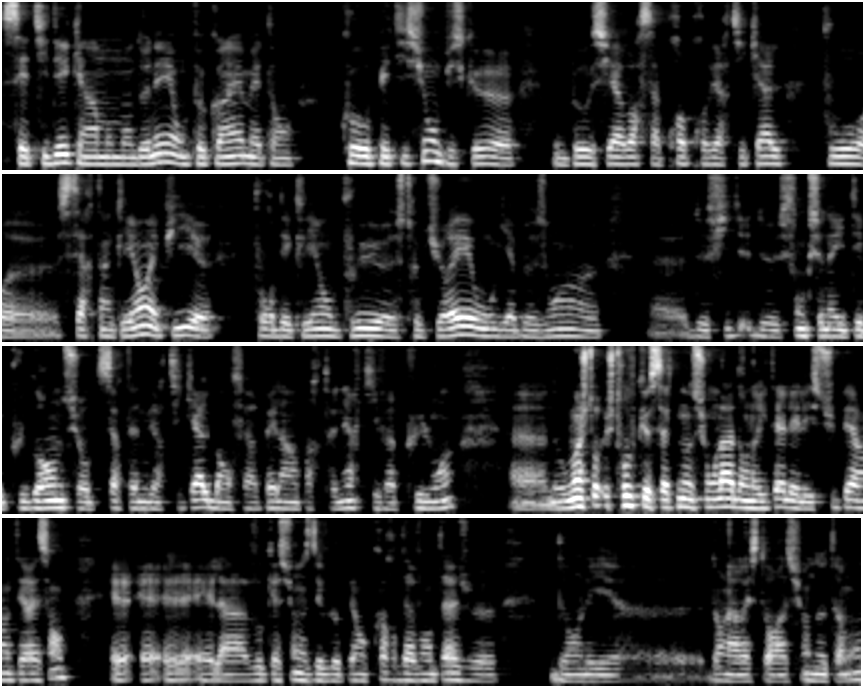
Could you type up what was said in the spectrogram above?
cette idée qu'à un moment donné, on peut quand même être en coopétition, puisque on peut aussi avoir sa propre verticale pour certains clients, et puis pour des clients plus structurés où il y a besoin de, de, fonctionnalités plus grandes sur certaines verticales, bah, on fait appel à un partenaire qui va plus loin. donc moi, je, trouve que cette notion-là dans le retail, elle est super intéressante. Elle, a vocation à se développer encore davantage dans, la restauration notamment.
